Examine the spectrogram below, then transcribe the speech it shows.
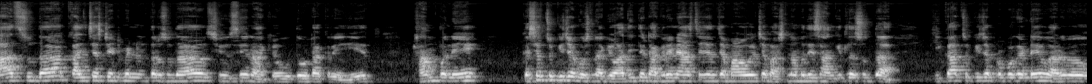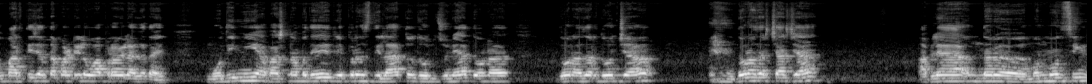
आज सुद्धा कालच्या स्टेटमेंट नंतर सुद्धा शिवसेना किंवा उद्धव ठाकरे हे ठामपणे कशा चुकीच्या घोषणा किंवा आदित्य ठाकरेने आज त्यांच्या मावळच्या भाषणामध्ये सांगितलं सुद्धा की का चुकीच्या प्रोपगंडे भारतीय जनता पार्टीला वापरावे लागत आहेत. मोदींनी या भाषणामध्ये रेफरन्स दिला तो दोन जुन्या दोन दोन हजार दोनच्या दोन हजार चारच्या आपल्या नर मनमोहन सिंग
